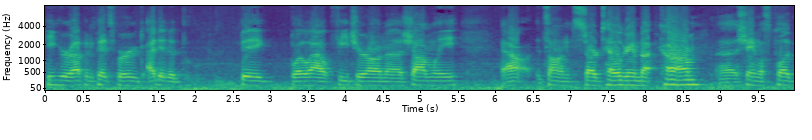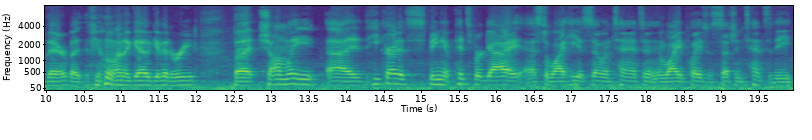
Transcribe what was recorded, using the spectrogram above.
He grew up in Pittsburgh. I did a big blowout feature on uh, Sean Lee. it's on startelegram.com. Uh, shameless plug there, but if you want to go, give it a read. But Sean Lee, uh, he credits being a Pittsburgh guy as to why he is so intense and, and, why he plays with such intensity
